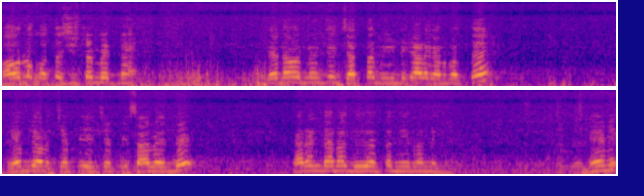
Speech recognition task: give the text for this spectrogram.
మా ఊర్లో కొత్త సిస్టమ్ పెట్టినా. జనవరి నుంచి చెత్త మీ ఇంటికాడ కనిపిస్తే ఏం చేయాలో? చెప్పి చెప్పి సాలైంది. కరెంట్ అన్నది ఇదంతా నీళ్ళన్నీ ఏమి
